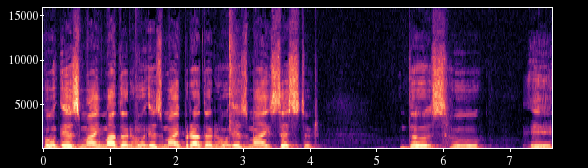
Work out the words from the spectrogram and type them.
Who is my mother? Who is my brother? Who is my sister? Those who uh,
